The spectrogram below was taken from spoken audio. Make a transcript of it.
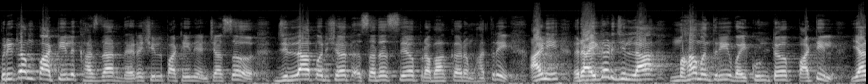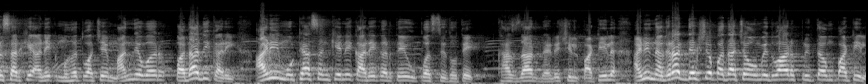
प्रीतम पाटील खासदार धैर्यशील पाटील यांच्यासह जिल्हा परिषद सदस्य प्रभाकर म्हात्रे आणि रायगड जिल्हा महामंत्री वैकुंठ पाटील यांसारखे अनेक महत्त्वाचे मान्यवर पदाधिकारी आणि मोठ्या संख्येने कार्यकर्ते उपस्थित होते. खासदार धैर्यशील पाटील आणि नगराध्यक्ष पदाच्या उमेदवार प्रीतम पाटील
